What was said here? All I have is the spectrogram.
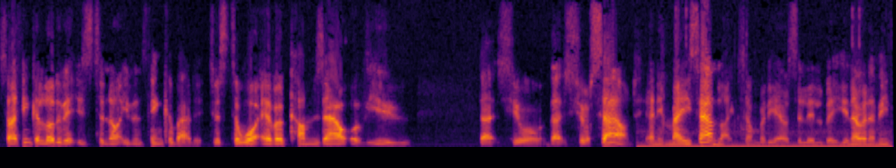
so I think a lot of it is to not even think about it, just to whatever comes out of you. That's your that's your sound, and it may sound like somebody else a little bit. You know what I mean?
